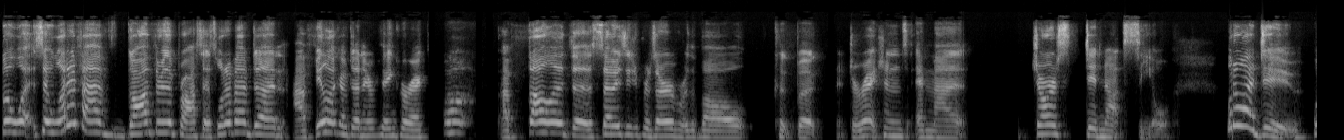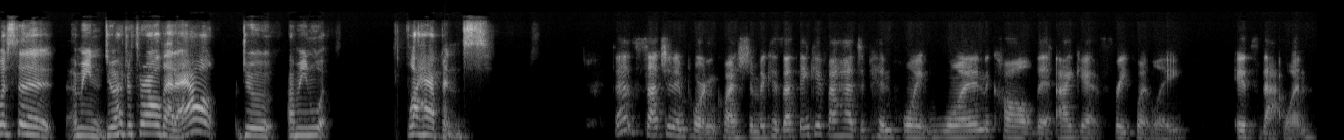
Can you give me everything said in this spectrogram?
But what? So, what if I've gone through the process? What if I've done? I feel like I've done everything correct. Well, I've followed the so easy to preserve or the ball cookbook directions, and my jars did not seal. What do I do? What's the? I mean, do I have to throw all that out? Do I mean what? What happens? That's such an important question because I think if I had to pinpoint one call that I get frequently, it's that one.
